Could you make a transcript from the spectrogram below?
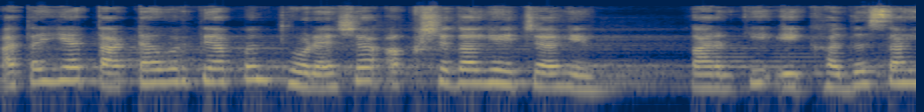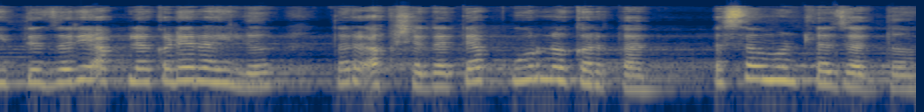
आता या ताटावरती आपण थोड्याशा अक्षदा घ्यायच्या आहेत. कारण की एखादं साहित्य जरी आपल्याकडे राहिलं तर अक्षदा त्या पूर्ण करतात. असं म्हटलं जातं.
